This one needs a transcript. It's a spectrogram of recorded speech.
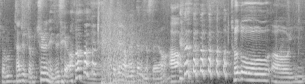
좀 자주 좀 출연해 주세요. 소재가 많이 떨어졌어요. 아 저도 어, 이-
